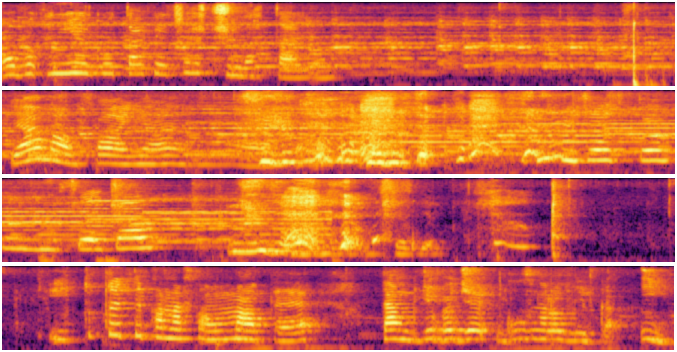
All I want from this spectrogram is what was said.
obok niego takie rzeczy latają? Ja mam fajnie. Widziałeś, kto mi siedział? Nie wiem, siebie. I na tą mapę, tam gdzie będzie główna rozgrywka. I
